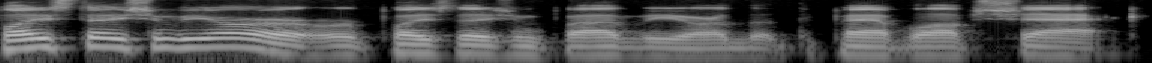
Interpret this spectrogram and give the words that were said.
PlayStation VR or PlayStation 5 VR that the Pavlov Shack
